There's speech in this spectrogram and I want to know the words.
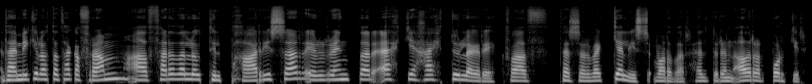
En það er mikilvægt að taka fram að ferðalög til Parísar eru reyndar ekki hættulegri hvað þessar veggjalís varðar heldur en aðrar borgir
